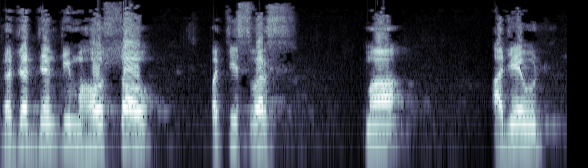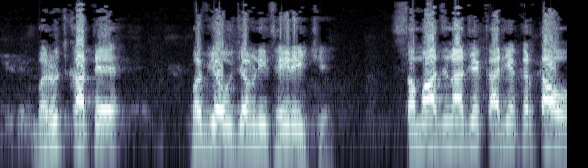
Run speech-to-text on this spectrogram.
રજત જયંતિ મહોત્સવ પચીસ વર્ષમાં આજે ભરૂચ ખાતે ભવ્ય ઉજવણી થઈ રહી છે. સમાજના જે કાર્યકર્તાઓ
